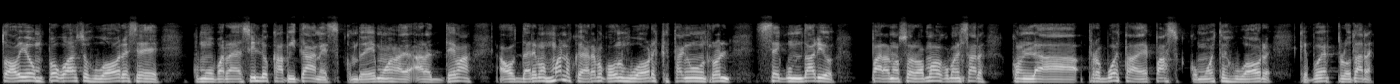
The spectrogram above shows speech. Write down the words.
todavía un poco a esos jugadores, eh, como para decir los capitanes, cuando lleguemos al tema, abordaremos más, nos quedaremos con unos jugadores que están en un rol secundario para nosotros. Vamos a comenzar con la propuesta de Paz como este jugador que puede explotar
